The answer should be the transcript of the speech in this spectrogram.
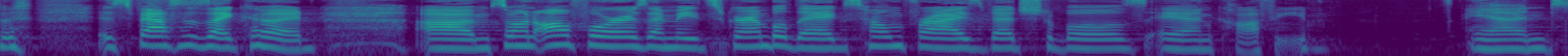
as fast as I could. Um, so on all fours, I made scrambled eggs, home fries, vegetables, and coffee. And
